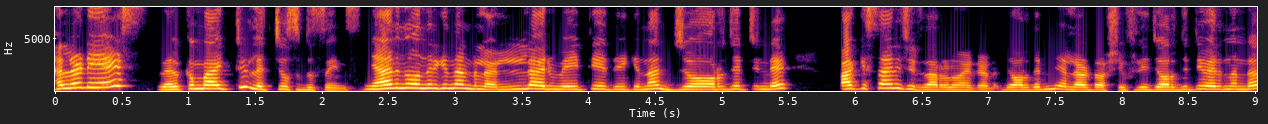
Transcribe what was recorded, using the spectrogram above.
Hello dears welcome back to ലെച്ചോസ് ഡിസൈൻസ് ഞാനിന്ന് വന്നിരിക്കുന്നുണ്ടല്ലോ എല്ലാവരും വെയിറ്റ് ചെയ്തിരിക്കുന്ന ജോർജറ്റിന്റെ പാകിസ്ഥാനി ചുരിദാറുകളുമായിട്ടാണ്. ജോർജറ്റിന്റെ എല്ലാ കേട്ടോ ഷിഫ്ലി ജോർജറ്റ് വരുന്നുണ്ട്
